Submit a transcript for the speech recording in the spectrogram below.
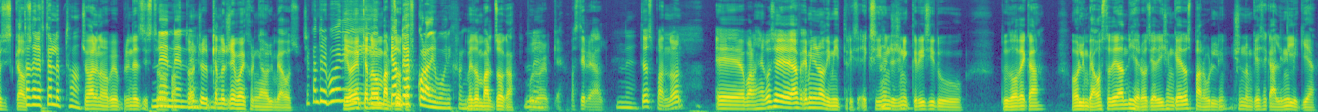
δυο σκάους. Στο τελευταίο λεπτό. Και βάλε το πριν δεν ζεις στο Ναι, ναι, παυτό ναι, και ναι. πιάνε το την επόμενη χρονιά ο Ολυμπιακός. Και έκανε τον Τι ωραία, πιάνε τον επόμενη... Πιάνε το Μπαρτζόκα. εύκολα την επόμενη χρονιά. Με τον Μπαρτζόκα που Ναι. τον έπιανε. Πας στη Ρεάλ. Ναι. Τέλος πάντων, ε, ο Παναθηναϊκός ε, έμεινε ο Δημήτρης. Εξήγησε και εκείνη η κρίση του, του 12. Ο Ολυμπιακός τότε ήταν τυχερός γιατί είχε και το Σπανούλη, είχε τον και σε καλή ηλικία.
